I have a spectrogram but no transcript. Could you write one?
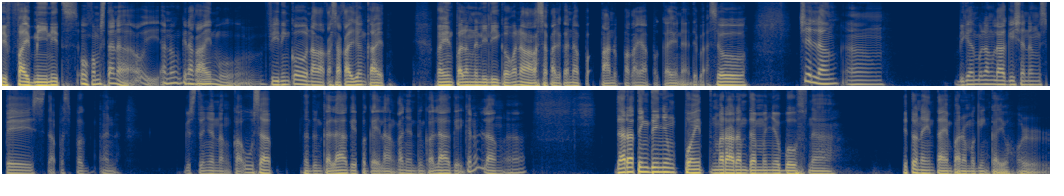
5 minutes. Oh, kamusta na? Oy, anong kinakain mo? Feeling ko nakakasakal yun kahit ngayon pa lang naliligaw ka, nakakasakal ka na. Pa- paano pa kaya pag kayo na, di ba? So, chill lang. Um, bigyan mo lang lagi siya ng space. Tapos pag ano, gusto niya ng kausap, nandun ka lagi. Pag kailangan ka niya, nandun ka lagi. Ganun lang. Uh, darating din yung point, mararamdaman niyo both na ito na yung time para maging kayo. Or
